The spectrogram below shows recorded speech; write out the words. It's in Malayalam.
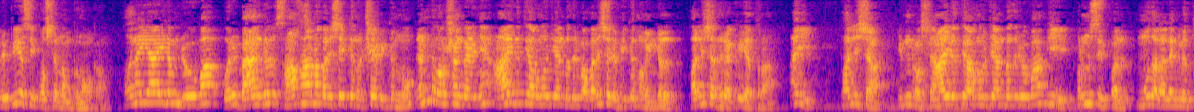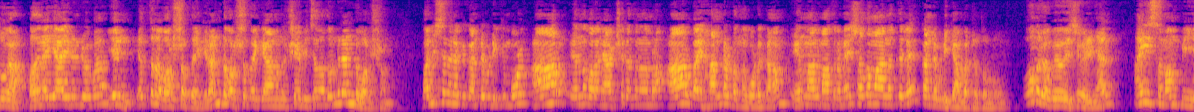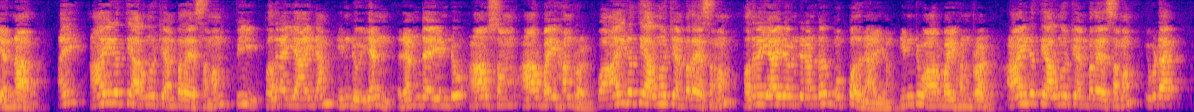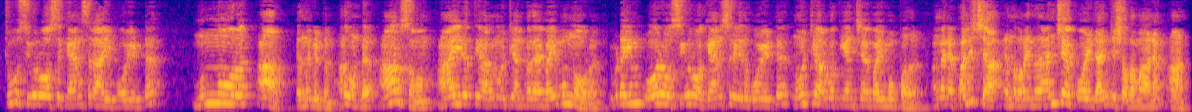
ഒരു പി എസ് സി ക്വസ്റ്റ്യൻ നമുക്ക് നോക്കാം. പതിനയ്യായിരം രൂപ ഒരു ബാങ്കിൽ സാധാരണ പലിശയ്ക്ക് നിക്ഷേപിക്കുന്നു. രണ്ട് വർഷം കഴിഞ്ഞ് ആയിരത്തി അറുന്നൂറ്റി അൻപത് രൂപ പലിശ ലഭിക്കുന്നുവെങ്കിൽ പലിശ നിരക്ക് എത്ര? ഐ പലിശ ഇൻട്രസ്റ്റ് ആയിരത്തി അറുന്നൂറ്റി അൻപത് രൂപ. ഇ പ്രിൻസിപ്പൽ മുതൽ അല്ലെങ്കിൽ തുക പതിനയ്യായിരം രൂപ. എൻ എത്ര വർഷത്തേക്ക്? രണ്ട് വർഷത്തേക്കാണ് നിക്ഷേപിച്ചത് അതുകൊണ്ട് രണ്ട് വർഷം. പലിശ നിരക്ക് കണ്ടുപിടിക്കുമ്പോൾ ആർ എന്ന് പറഞ്ഞ അക്ഷരത്തിന് നമ്മൾ ആർ ബൈ ഹൺഡ്രഡ് എന്ന് കൊടുക്കണം. എന്നാൽ മാത്രമേ ശതമാനത്തിൽ കണ്ടുപിടിക്കാൻ പറ്റത്തുള്ളൂ. ഫോമുല ഉപയോഗിച്ചു കഴിഞ്ഞാൽ ഐ സമം പി എൻ ആർ ഐ ആയിരത്തി അറുന്നൂറ്റി അൻപത് സമം പി പതിനയ്യായിരം ഇന്റു എൻ രണ്ട് ഇന്റു ആർ സമം ആർ ബൈ ഹൺഡ്രഡ് അപ്പോൾ ആയിരത്തി അറുന്നൂറ്റി അൻപത് സമം പതിനയ്യായിരം ഇന്റു രണ്ട് മുപ്പതിനായിരം ഇന്റു ആർ ബൈ ഹൺഡ്രഡ് ആയിരത്തി അറുന്നൂറ്റി അൻപത് സമം ഇവിടെ ടു സീറോസ് ക്യാൻസൽ ആയി പോയിട്ട് മുന്നൂറ് ആർ എന്ന് കിട്ടും. അതുകൊണ്ട് ആർ സമം ആയിരത്തി അറുന്നൂറ്റി അൻപത് ബൈ മുന്നൂറ്. ഇവിടെയും ഓരോ സീറോ ക്യാൻസൽ ചെയ്ത് പോയിട്ട് നൂറ്റി അറുപത്തി അഞ്ച് ബൈ മുപ്പത്. അങ്ങനെ പലിശ എന്ന് പറയുന്നത് അഞ്ച് പോയിന്റ് അഞ്ച് ശതമാനം ആണ്.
